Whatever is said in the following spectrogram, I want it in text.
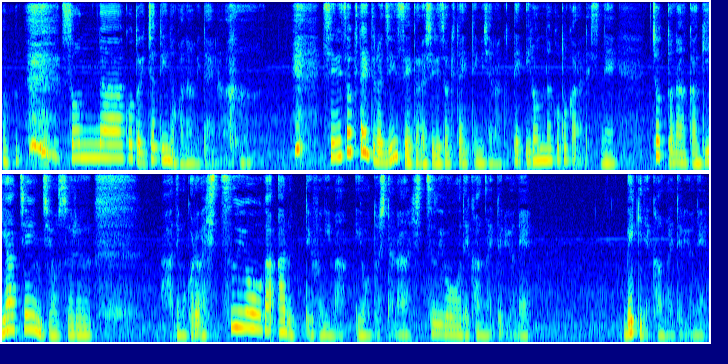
そんなこと言っちゃっていいのかなみたいな。退きたいっていうのは人生から退きたいって意味じゃなくていろんなことからですね。ちょっとなんかギアチェンジをする。あでもこれは必要があるっていうふうに今言おうとしたな。必要で考えてるよね。べきで考えてるよね。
